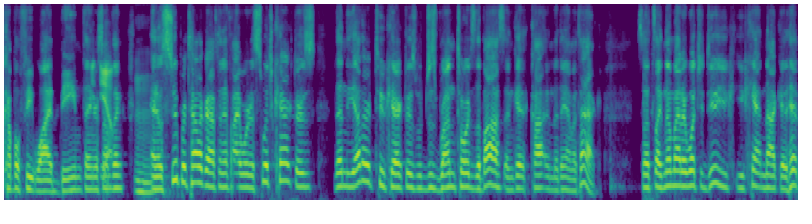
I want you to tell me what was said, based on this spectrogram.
couple feet wide beam thing or Yeah. something, Mhm. and it was super telegraphed. And if I were to switch characters, then the other two characters would just run towards the boss and get caught in the damn attack. So it's like no matter what you do, you you can't not get hit.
